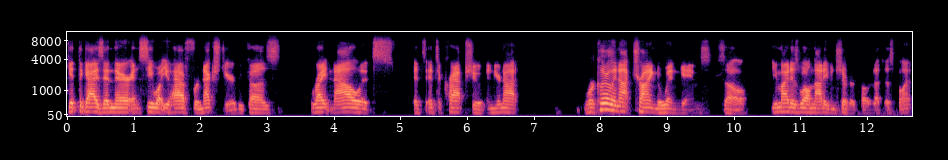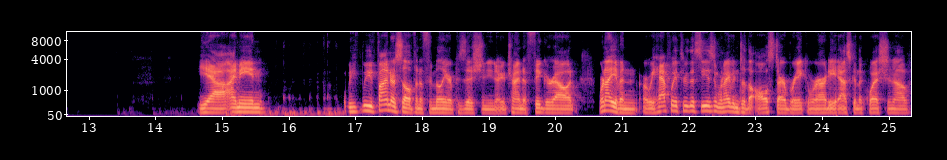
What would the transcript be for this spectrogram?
get the guys in there and see what you have for next year because right now it's it's it's a crapshoot and you're not we're clearly not trying to win games. So you might as well not even sugarcoat it at this point. Yeah, I mean, we we find ourselves in a familiar position. You know, you're trying to figure out. We're not even. Are we halfway through the season? We're not even to the All Star break, and we're already asking the question of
